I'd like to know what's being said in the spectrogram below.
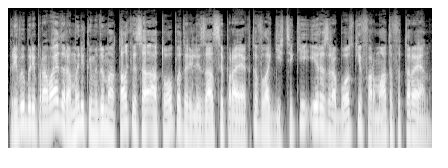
При выборе провайдера мы рекомендуем отталкиваться от опыта реализации проектов в логистике и разработки форматов ETRN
